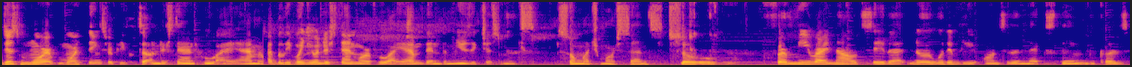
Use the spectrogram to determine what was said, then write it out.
just more more things for people to understand who I am. I believe when you understand more of who I am, then the music just makes so much more sense. So for me right now, I'd say that no, it wouldn't be on to the next thing because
